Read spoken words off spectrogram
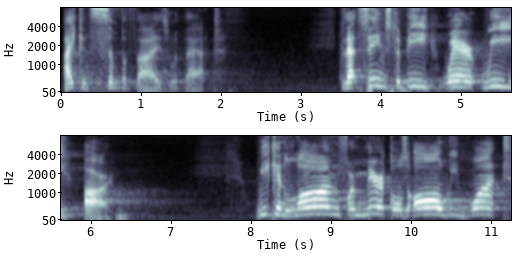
I can sympathize with that. That seems to be where we are. We can long for miracles all we want.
